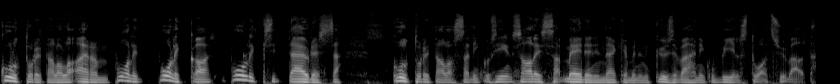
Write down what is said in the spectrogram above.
kulttuuritalolla aivan puoli, puolikkaa, puoliksi täydessä kulttuuritalossa niin kuin siinä salissa meidänin näkeminen, niin kyllä se vähän niin kuin viilsi tuolta syvältä.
